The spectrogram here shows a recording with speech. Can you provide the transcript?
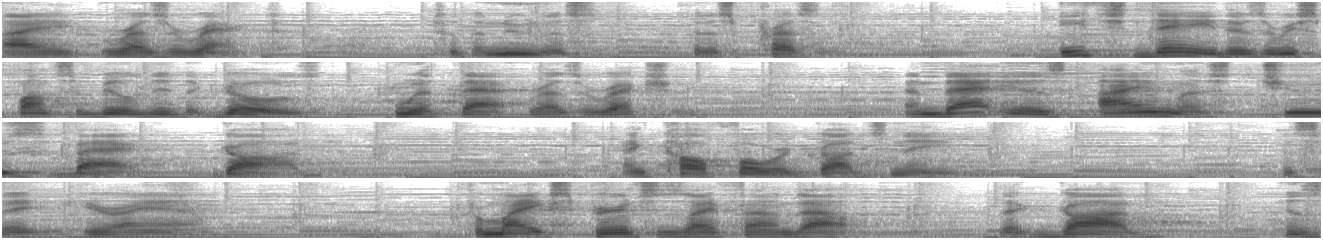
I resurrect to the newness that is present. Each day, there's a responsibility that goes with that resurrection. And that is, I must choose back God and call forward God's name and say, Here I am. From my experiences, I found out that God is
